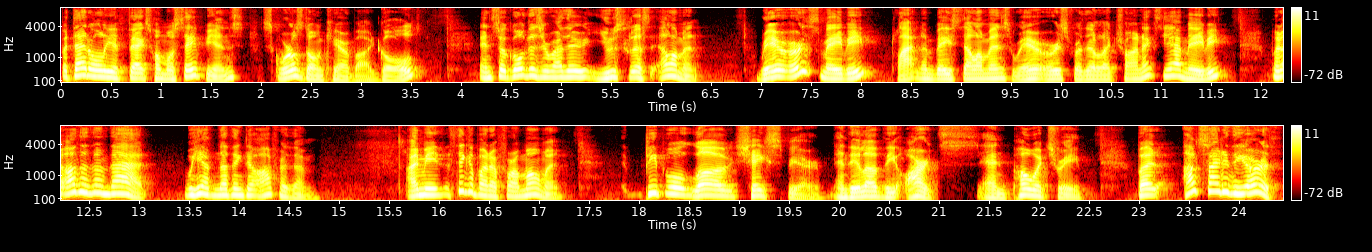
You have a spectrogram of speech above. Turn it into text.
but that only affects Homo sapiens. Squirrels don't care about gold. And so gold is a rather useless element. Rare earths, maybe. Platinum based elements, rare earths for their electronics, yeah, maybe. But other than that, we have nothing to offer them. I mean, think about it for a moment. People love Shakespeare and they love the arts and poetry, but outside of the earth,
